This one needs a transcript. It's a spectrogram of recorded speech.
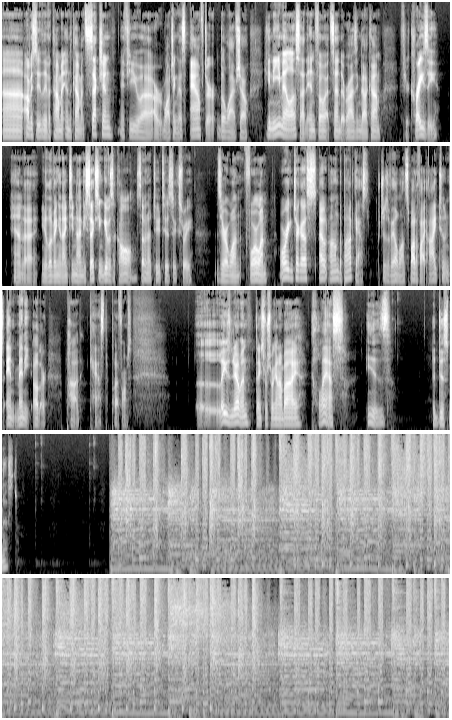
Uh, obviously, leave a comment in the comments section if you uh, are watching this after the live show. You can email us at info at senditrising.com. If you're crazy and uh, you're living in 1996, you can give us a call, 702 263 0141. Or you can check us out on the podcast, which is available on Spotify, iTunes, and many other podcast platforms. ladies and gentlemen, thanks for swinging on by. Class is dismissed.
